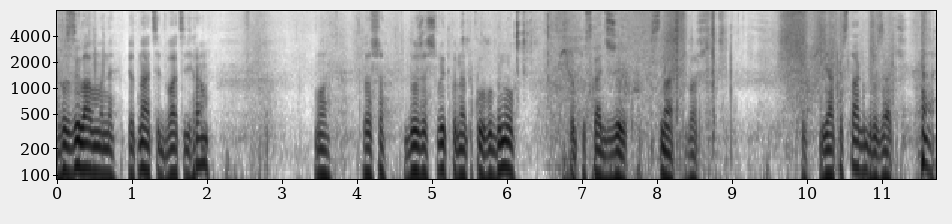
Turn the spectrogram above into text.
Грузила в мене 15-20 грам. О, тому що дуже швидко на таку глибину випускати жилку, снасть вашу. Якось так, друзяки. Ха,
